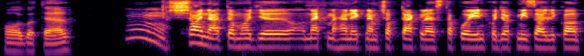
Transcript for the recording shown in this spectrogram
hallgat el. Hmm, sajnáltam, hogy a megmehenék nem csapták le ezt a poént, hogy ott mi zajlik a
